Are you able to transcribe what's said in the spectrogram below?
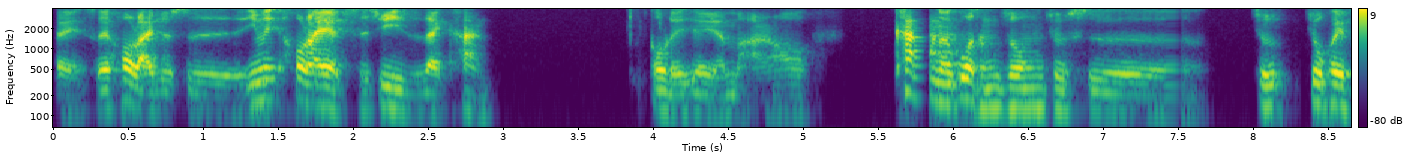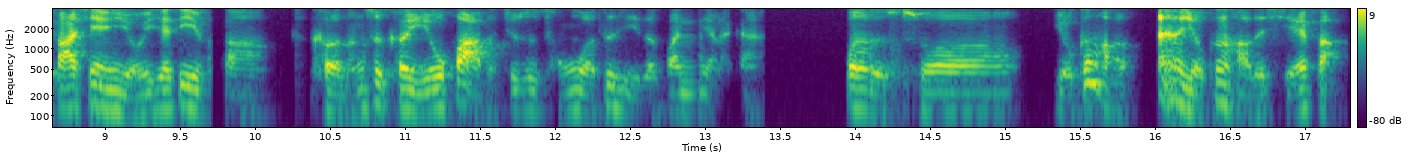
对，所以后来就是因为后来也持续一直在看够了一些源码，然后看的过程中就是就就会发现有一些地方可能是可以优化的，就是从我自己的观点来看，或者说。有更好的 有更好的写法，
